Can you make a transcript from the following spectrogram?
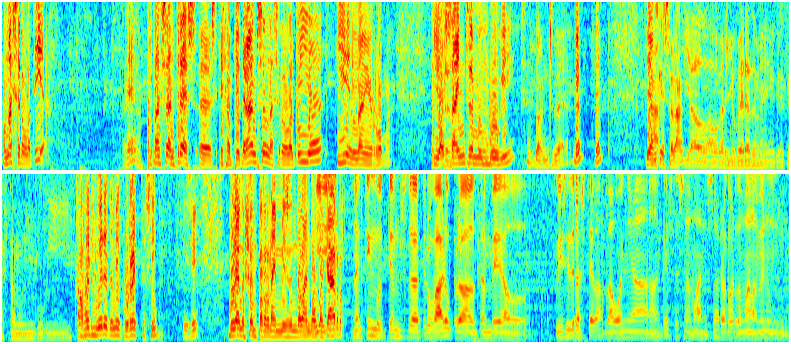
el Nasser Alatia. Eh? Per tant seran tres, eh, Stefan Peter Hansen, el Nasser Alatia i el Nani Roma. I Tres, eh? Sainz amb un bugui, sí. doncs de... Bé, bé, aviam Ah. què serà. I el Albert Llobera també crec que està amb un bugui... Albert Llobera també, correcte, sí. sí, sí. Veurem això en parlarem més endavant del I Dakar. No he tingut temps de trobar-ho, però també el l'Isidre Esteve va guanyar aquesta setmana, si no recordo malament, un,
